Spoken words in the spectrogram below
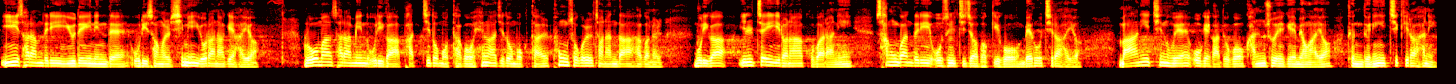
이 사람들이 유대인인데 우리 성을 심히 요란하게 하여 로마 사람인 우리가 받지도 못하고 행하지도 못할 풍속을 전한다 하거늘 무리가 일제히 일어나 고발하니 상관들이 옷을 찢어 벗기고 매로 치라 하여 많이 친 후에 옥에 가두고 간수에게 명하여 든든히 지키라 하니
